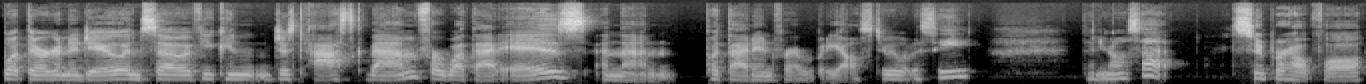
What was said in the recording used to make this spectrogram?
what they're going to do. And so if you can just ask them for what that is and then put that in for everybody else to be able to see, then you're all set. Super helpful.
